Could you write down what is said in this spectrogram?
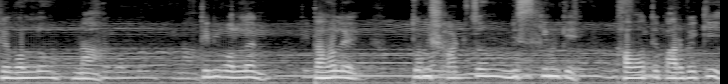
সে বলল, না। তিনি বললেন, তাহলে তুমি ষাটজন মিসকিনকে খাওয়াতে পারবে কি?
